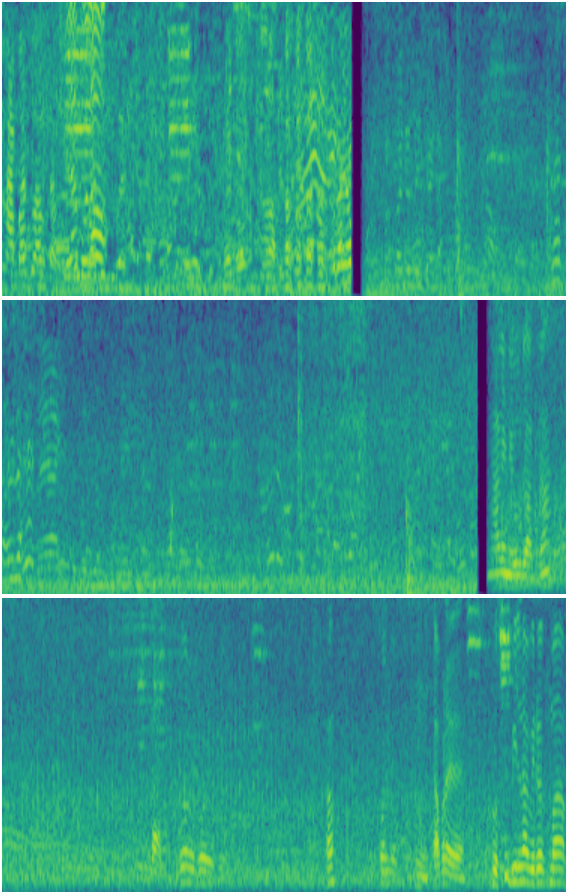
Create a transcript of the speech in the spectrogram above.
ના બાજુ આવતા બોલાવો લાગે ને એવું રાખતા હમ, આપણે કૃષિ બિલના વિરોધમાં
